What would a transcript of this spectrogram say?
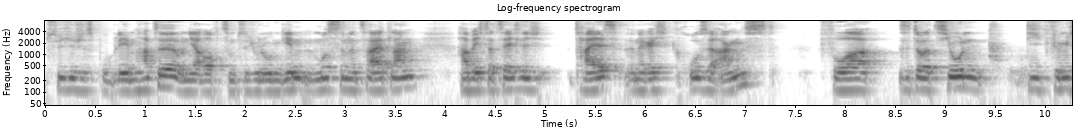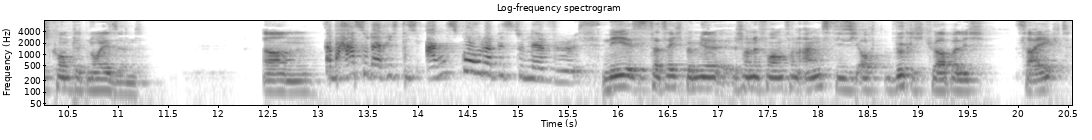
psychisches Problem hatte und ja auch zum Psychologen gehen musste eine Zeit lang, habe ich tatsächlich teils eine recht große Angst vor Situationen, die für mich komplett neu sind. Ähm, Aber hast du da richtig Angst vor oder bist du nervös? Nee, es ist tatsächlich bei mir schon eine Form von Angst, die sich auch wirklich körperlich zeigt.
